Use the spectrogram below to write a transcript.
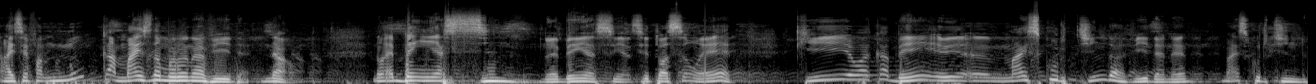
Aí você fala, nunca mais namorou na vida. Não, não é bem assim. Não é bem assim. A situação é que eu acabei eh, mais curtindo a vida, né? Mais curtindo.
